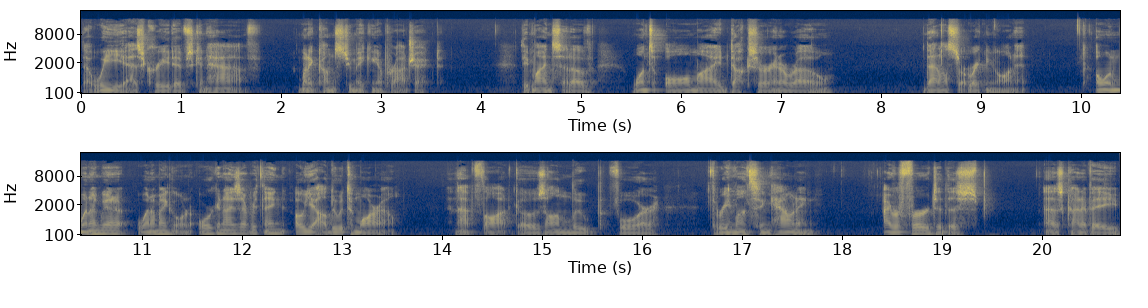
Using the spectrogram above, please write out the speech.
that we as creatives can have when it comes to making a project. The mindset of once all my ducks are in a row, then I'll start working on it. Oh, and when I'm gonna when am I going to organize everything? Oh yeah, I'll do it tomorrow. And that thought goes on loop for three months and counting. I refer to this as kind of a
